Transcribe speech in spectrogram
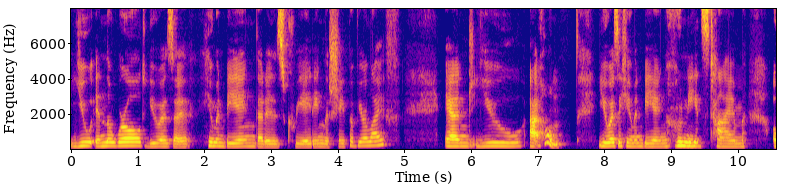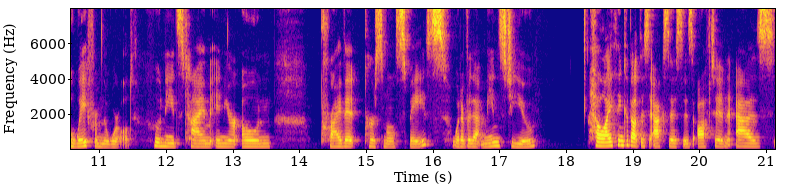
you in the world, you as a human being that is creating the shape of your life, and you at home, you as a human being who needs time away from the world, who needs time in your own private personal space, whatever that means to you. How I think about this axis is often as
